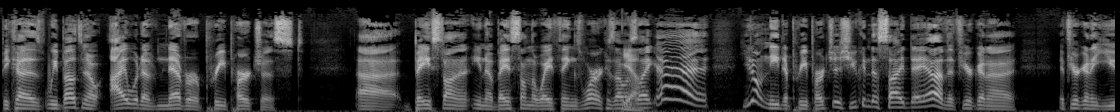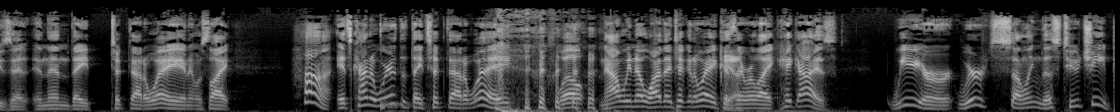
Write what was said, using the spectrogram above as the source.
because we both know I would have never pre-purchased uh, based on you know based on the way things were because I was Yeah. like, eh, you don't need to pre-purchase. You can decide day of if you're gonna if you're gonna use it. And then they took that away, and it was like, huh, it's kind of weird that they took that away. well, now we know why they took it away because Yeah. they were like, hey guys, we are we're selling this too cheap.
